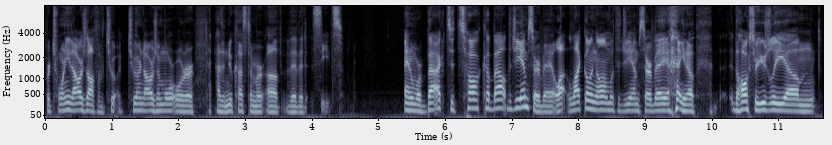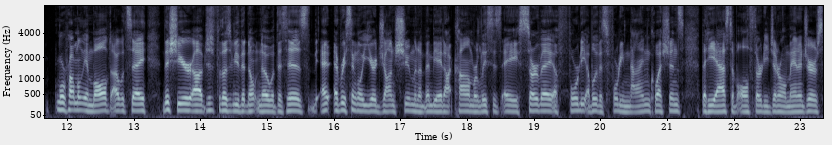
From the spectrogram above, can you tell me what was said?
for twenty dollars off of two hundred dollars or more order as a new customer of Vivid. Seats seats. And we're back to talk about the GM survey. A lot, lot going on with the GM survey. you know, the Hawks are usually um, more prominently involved, I would say. This year, uh, just for those of you that don't know what this is, every single year, John Schuhmann of NBA.com releases a survey of 40, I believe it's 49 questions that he asked of all 30 general managers.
